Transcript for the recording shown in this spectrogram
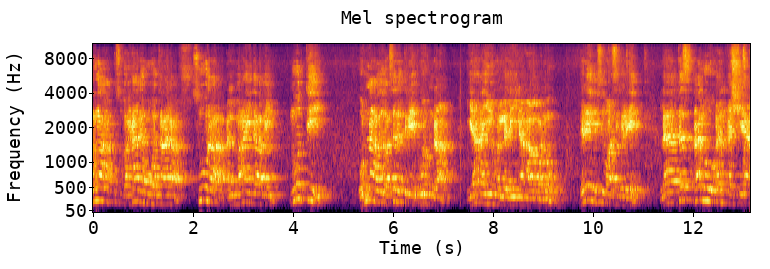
அல்லாஹ் சுப்ஹானஹு சூரா அல் மாயிதாவின் நூத்தி ஒன்னாவது வசனத்திலே கூறுகின்றான். யா அய்யுஹல்லதீன ஆமனு. இறை விசுவாசிகளே லா தஸ்அலு அன் அஷ்யா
